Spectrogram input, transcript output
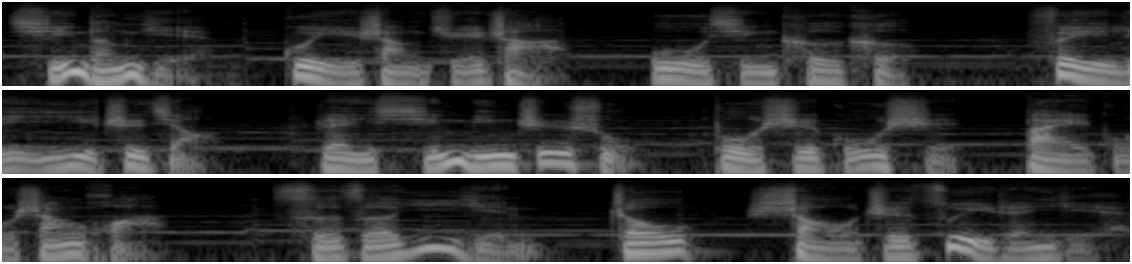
其能也，贵上绝诈，物行苛刻，废礼义之教，任刑名之术。”不识古史，拜古商化，此则伊尹、周少之罪人也。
